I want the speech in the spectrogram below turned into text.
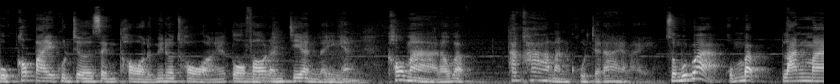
บุกเข้าไปคุณเจอเซนทอร์หรือมิโนทอร์เงี้ยตัวเฝ้าดันเจียนอะไรอย่างเงี้ยอืมเข้ามาแล้วแบบถ้าฆ่ามันคุณจะได้อะไร สมมุติว่าผมแบบรันมา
